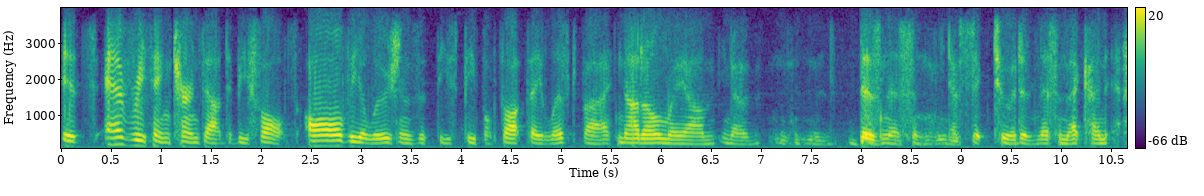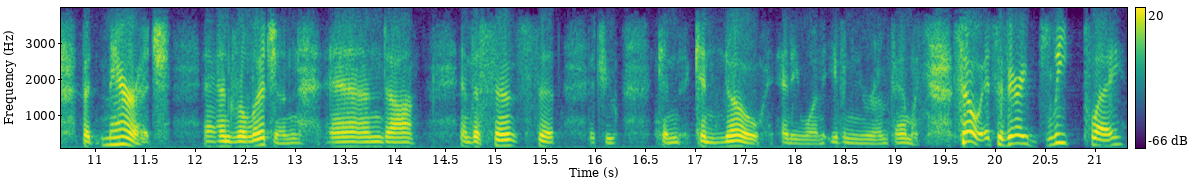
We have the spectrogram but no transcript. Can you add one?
it's everything turns out to be false. All the illusions that these people thought they lived by, not only, um, you know, business and, you know, stick to itiveness and that kind of, but marriage and religion and, uh, and the sense that that you can can know anyone, even in your own family. So it's a very bleak play,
